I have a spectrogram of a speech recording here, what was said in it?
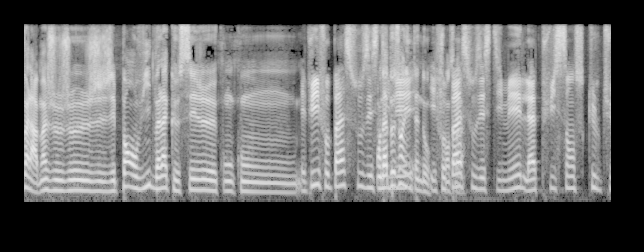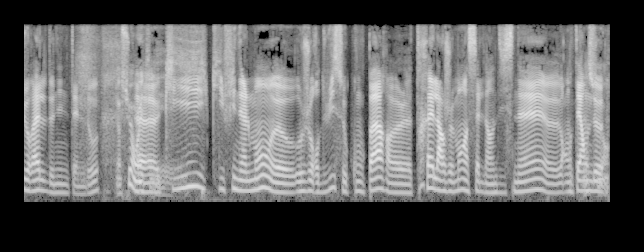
voilà, moi je je j'ai pas envie de voilà que c'est qu'on qu'on Et puis il faut pas sous-estimer. On a besoin de Nintendo, Il faut pas sous-estimer la puissance culturelle de Nintendo, bien sûr oui, euh, qui- qui qui finalement euh, aujourd'hui se compare euh, très largement à celle d'un Disney euh, en termes bien de sûr.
